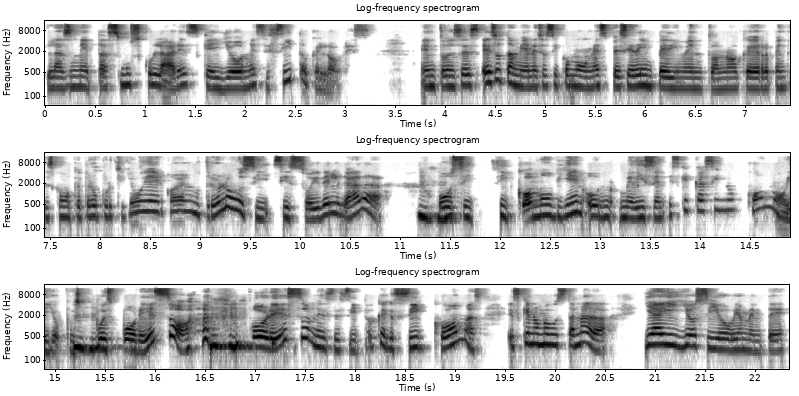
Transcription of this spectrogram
las metas musculares que yo necesito que logres. Entonces, eso también es así como una especie de impedimento, ¿no? Que de repente es como que, pero ¿por qué yo voy a ir con el nutriólogo si, si soy delgada? O si, si como bien, o me dicen, es que casi no como. Y yo, pues, pues por eso, por eso necesito que sí comas. Es que no me gusta nada. Y ahí yo sí, obviamente,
